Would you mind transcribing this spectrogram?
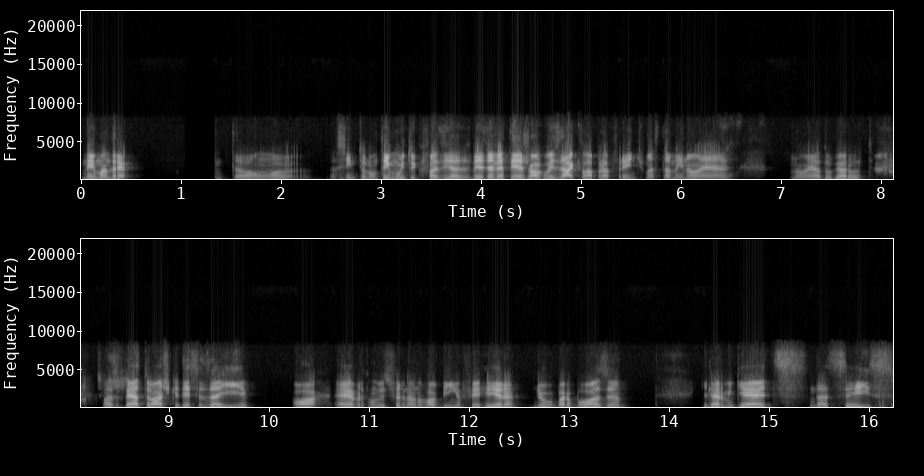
nem o André. Então, assim, tu não tem muito o que fazer. Às vezes ele até joga o Isaac lá pra frente, mas também não é, É. não é a do garoto. Mas, Beto, eu acho que desses aí, ó, Everton, Luiz Fernando, Robinho, Ferreira, Diogo Barbosa, Guilherme Guedes, da 6.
